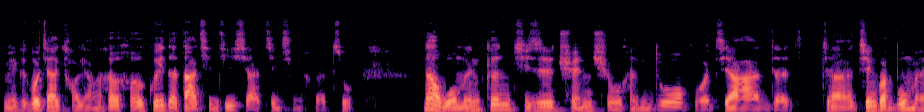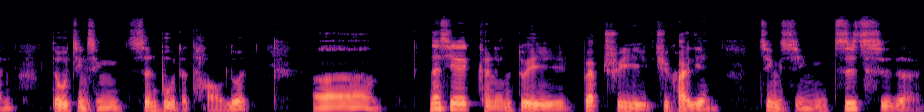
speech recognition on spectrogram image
每个国家的考量和合规的大前提下进行合作。那我们跟其实全球很多国家的呃监管部门都进行深度的讨论，呃，那些可能对 Web3 区块链进行支持的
